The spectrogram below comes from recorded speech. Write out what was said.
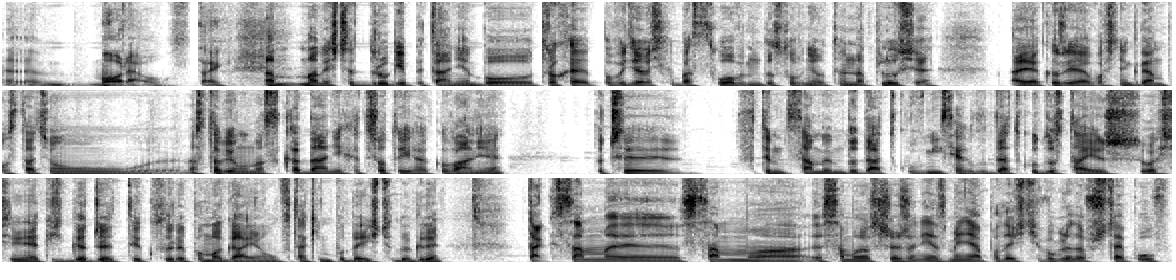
e, morał. Tak? A mam jeszcze drugie pytanie, bo trochę powiedziałeś chyba słowem dosłownie o tym na plusie, a jako, że ja właśnie gram postacią e, nastawioną na skradanie, headshoty i hakowanie, to czy w tym samym dodatku, w misjach dodatku dostajesz właśnie jakieś gadżety, które pomagają w takim podejściu do gry? Tak, sam, sam, samo rozszerzenie zmienia podejście w ogóle do wszczepów,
